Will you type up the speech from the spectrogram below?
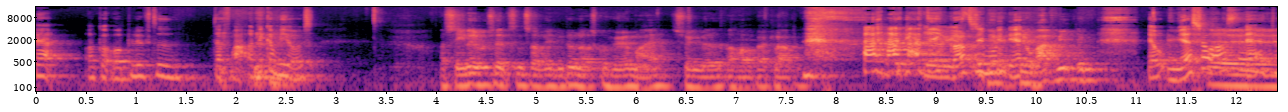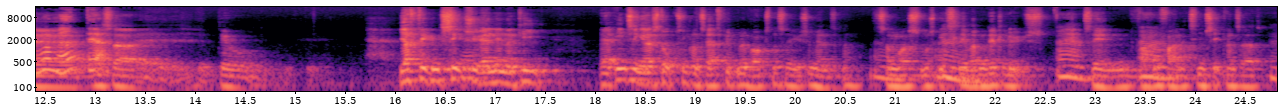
Ja. og går opløftet derfra, og det gør vi også. Og senere i udsendelsen, så vil lytterne også kunne høre mig synge med og hoppe og klappe. det er godt, Det, Simon. det er jo ret vildt, ikke? Jo, Jeg så også det, ja, du var med der. Altså, øh, det er jo... Jeg fik en sindssyg anden energi. Ja, en ting er at stå til en koncert fyldt med voksne, seriøse mennesker, mm. som også måske mm. slipper den lidt løs mm. til en farlig, farlig Team C-koncert. Mm.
